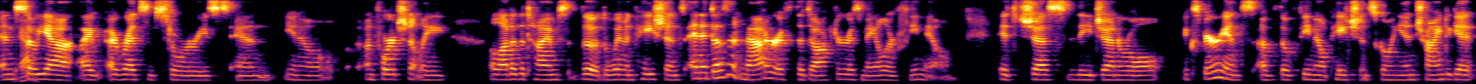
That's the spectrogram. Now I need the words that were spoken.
And yeah. so, yeah, I, I read some stories and, you know, unfortunately, a lot of the times the, the women patients and it doesn't matter if the doctor is male or female it's just the general experience of the female patients going in trying to get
